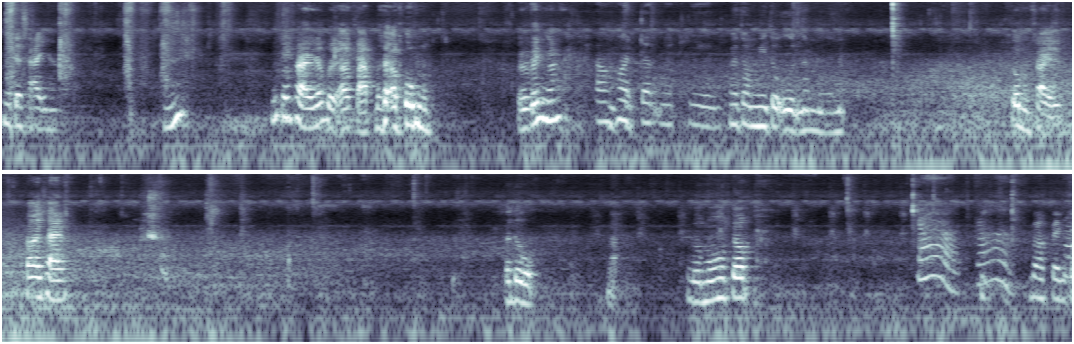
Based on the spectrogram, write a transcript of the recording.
มีแต่ใส่นะไม่ใช่ใส่แล้วไปเอาตับไปเอาปรุงหรือเป็นไงเอาหอยจากมาทีนไม่ต้องมีตัวอื่นนำเลยไหมต้มใส่ต้อยใส่กระดูกน่ะกระดูกหมูต้มก้าก้า บอกเป็นใจ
